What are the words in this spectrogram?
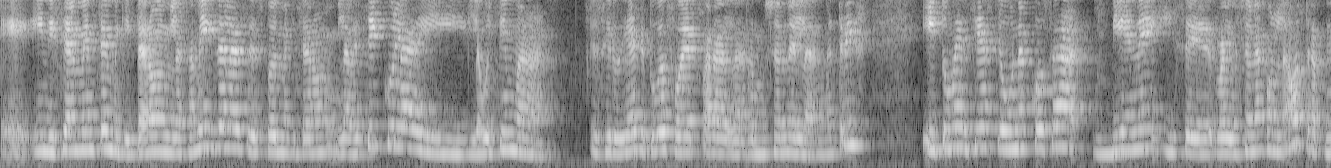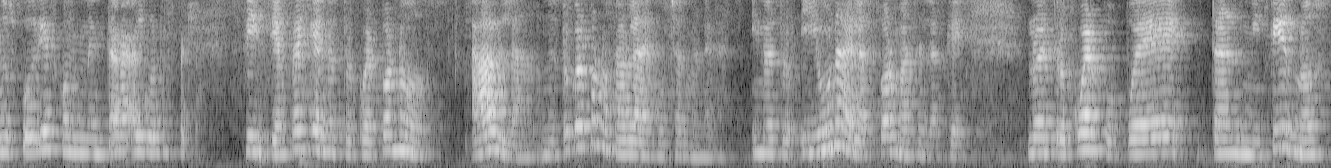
eh, inicialmente me quitaron las amígdalas, después me quitaron la vesícula y la última cirugía que tuve fue para la remoción de la matriz. Y tú me decías que una cosa viene y se relaciona con la otra. ¿Nos podrías comentar algo al respecto? Sí, siempre que nuestro cuerpo nos habla, nuestro cuerpo nos habla de muchas maneras. Y, nuestro, y una de las formas en las que nuestro cuerpo puede transmitirnos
